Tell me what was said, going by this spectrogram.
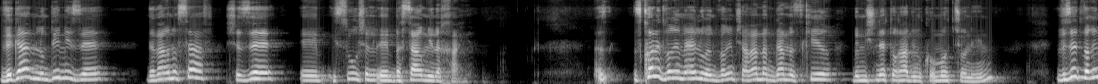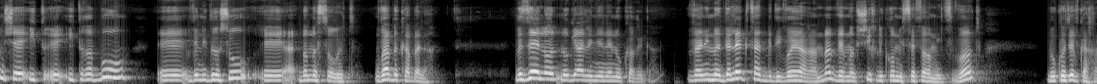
וגם לומדים מזה דבר נוסף, שזה אה, איסור של אה, בשר מן החי. אז, אז כל הדברים האלו הם דברים שהרמב"ם גם מזכיר במשנה תורה במקומות שונים, וזה דברים שהתרבו אה, ונדרשו במסורת, ובא בקבלה. וזה לא נוגע לענייננו כרגע. ואני מדלג קצת בדברי הרמב"ם וממשיך לקרוא מספר המצוות, והוא כותב ככה:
